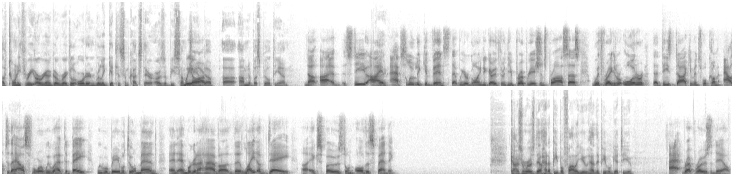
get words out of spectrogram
of 23, are we going to go regular order and really get to some cuts there, or is there be some We jammed are. up uh, omnibus bill at the end? No, I, Steve, I am absolutely convinced that we are going to go through the appropriations process with regular order, that these documents will come out to the House floor. We will have debate. We will be able to amend, and, and we're going to have uh, the light of day uh, exposed on all this spending. Congressman Rosendale, how do people follow you? How do people get to you? At Rep Rosendale,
